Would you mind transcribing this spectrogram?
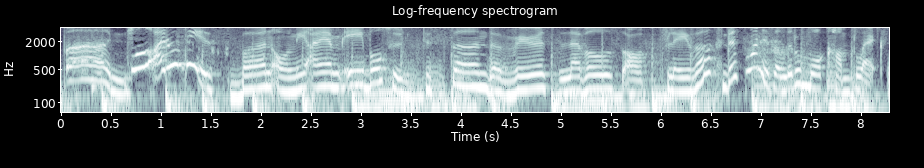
burn. Well, I don't think it's burn only. I am able to discern the various levels of flavor. This one is a little more complex.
